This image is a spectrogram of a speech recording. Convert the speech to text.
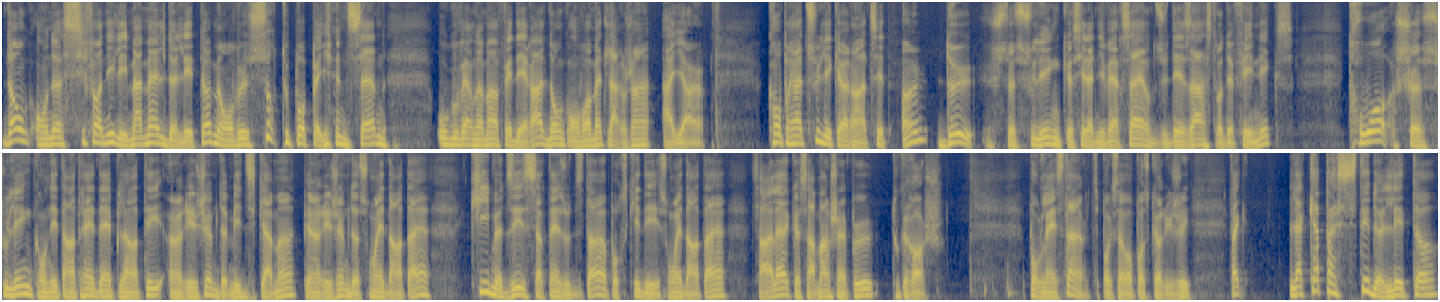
Donc, on a siphonné les mamelles de l'État, mais on veut surtout pas payer une scène au gouvernement fédéral, donc on va mettre l'argent ailleurs. Comprends-tu les cœurs en titre? Un. Deux, je souligne que c'est l'anniversaire du désastre de Phoenix. Trois, je souligne qu'on est en train d'implanter un régime de médicaments puis un régime de soins dentaires qui, me disent certains auditeurs, pour ce qui est des soins dentaires, ça a l'air que ça marche un peu tout croche. Pour l'instant, je ne dis pas que ça ne va pas se corriger. Fait que la capacité de l'État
